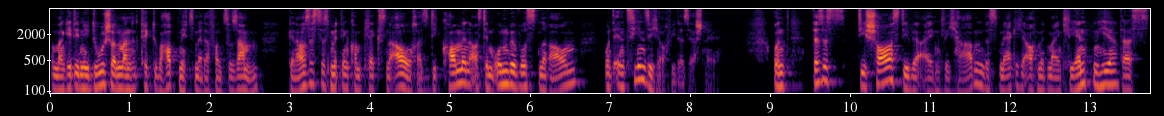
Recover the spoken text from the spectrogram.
Und man geht in die Dusche und man kriegt überhaupt nichts mehr davon zusammen. Genauso ist es mit den Komplexen auch. Also die kommen aus dem unbewussten Raum und entziehen sich auch wieder sehr schnell. Und das ist die Chance, die wir eigentlich haben. Das merke ich auch mit meinen Klienten hier, dass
